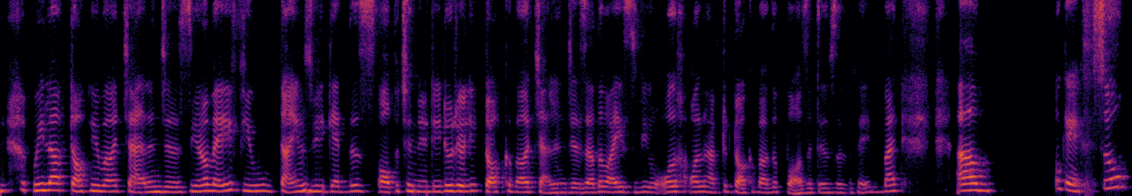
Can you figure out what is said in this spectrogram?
we love talking about challenges. You know, very few times we get this opportunity to really talk about challenges. Otherwise, we all, all have to talk about the positives of it. But um, okay, so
